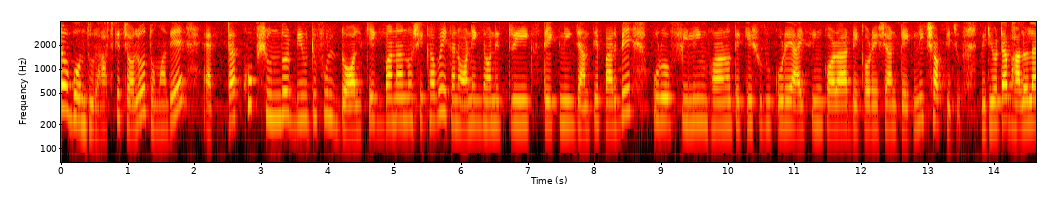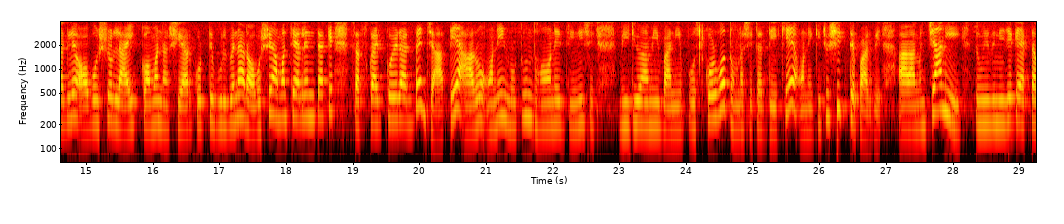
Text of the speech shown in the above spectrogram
হ্যালো বন্ধুরা, আজকে চলো তোমাদের একটা খুব সুন্দর বিউটিফুল ডল কেক বানানো শেখাবো। এখানে অনেক ধরনের ট্রিক্স টেকনিক জানতে পারবে। পুরো ফিলিং ভরানো থেকে শুরু করে আইসিং করা ডেকোরেশন টেকনিক সব কিছু ভিডিওটা ভালো লাগলে অবশ্যই লাইক কমেন্ট আর শেয়ার করতে ভুলবে না। আর অবশ্যই আমার চ্যানেলটাকে সাবস্ক্রাইব করে রাখবে যাতে আরও অনেক নতুন ধরনের জিনিস ভিডিও আমি বানিয়ে পোস্ট করব। তোমরা সেটা দেখে অনেক কিছু শিখতে পারবে। আর আমি জানি তুমি যদি নিজেকে একটা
